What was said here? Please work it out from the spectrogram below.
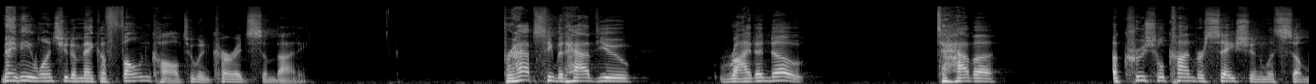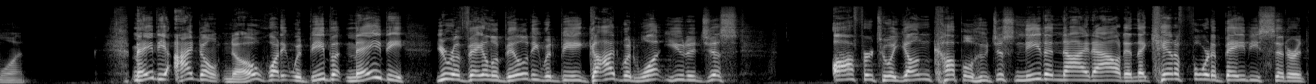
Maybe He wants you to make a phone call to encourage somebody. Perhaps He would have you write a note to have a a crucial conversation with someone. Maybe I don't know what it would be, but maybe your availability would be God would want you to just offer to a young couple who just need a night out and they can't afford a babysitter and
